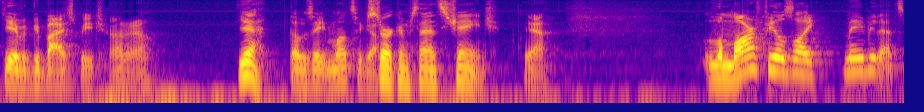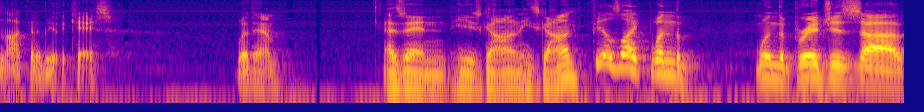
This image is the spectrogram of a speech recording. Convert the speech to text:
gave a goodbye speech. I don't know. Yeah. That was eight months ago. Circumstance change. Yeah. Lamar feels like maybe that's not going to be the case with him. As in, he's gone, he's gone. Feels like when the when the bridge is uh,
